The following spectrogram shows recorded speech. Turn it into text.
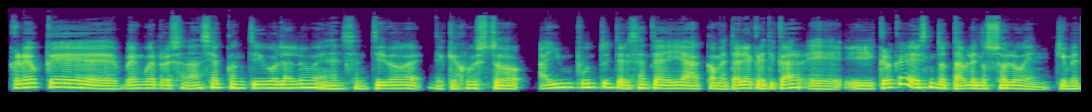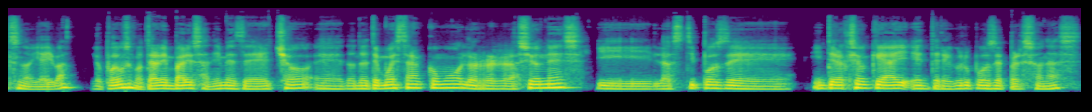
creo que vengo en resonancia contigo, Lalo, en el sentido de que justo hay un punto interesante ahí a comentar y a criticar. Eh, y creo que es notable no solo en Kimetsu no Yaiba, lo podemos encontrar en varios animes, de hecho, eh, donde te muestran cómo las relaciones y los tipos de interacción que hay entre grupos de personas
